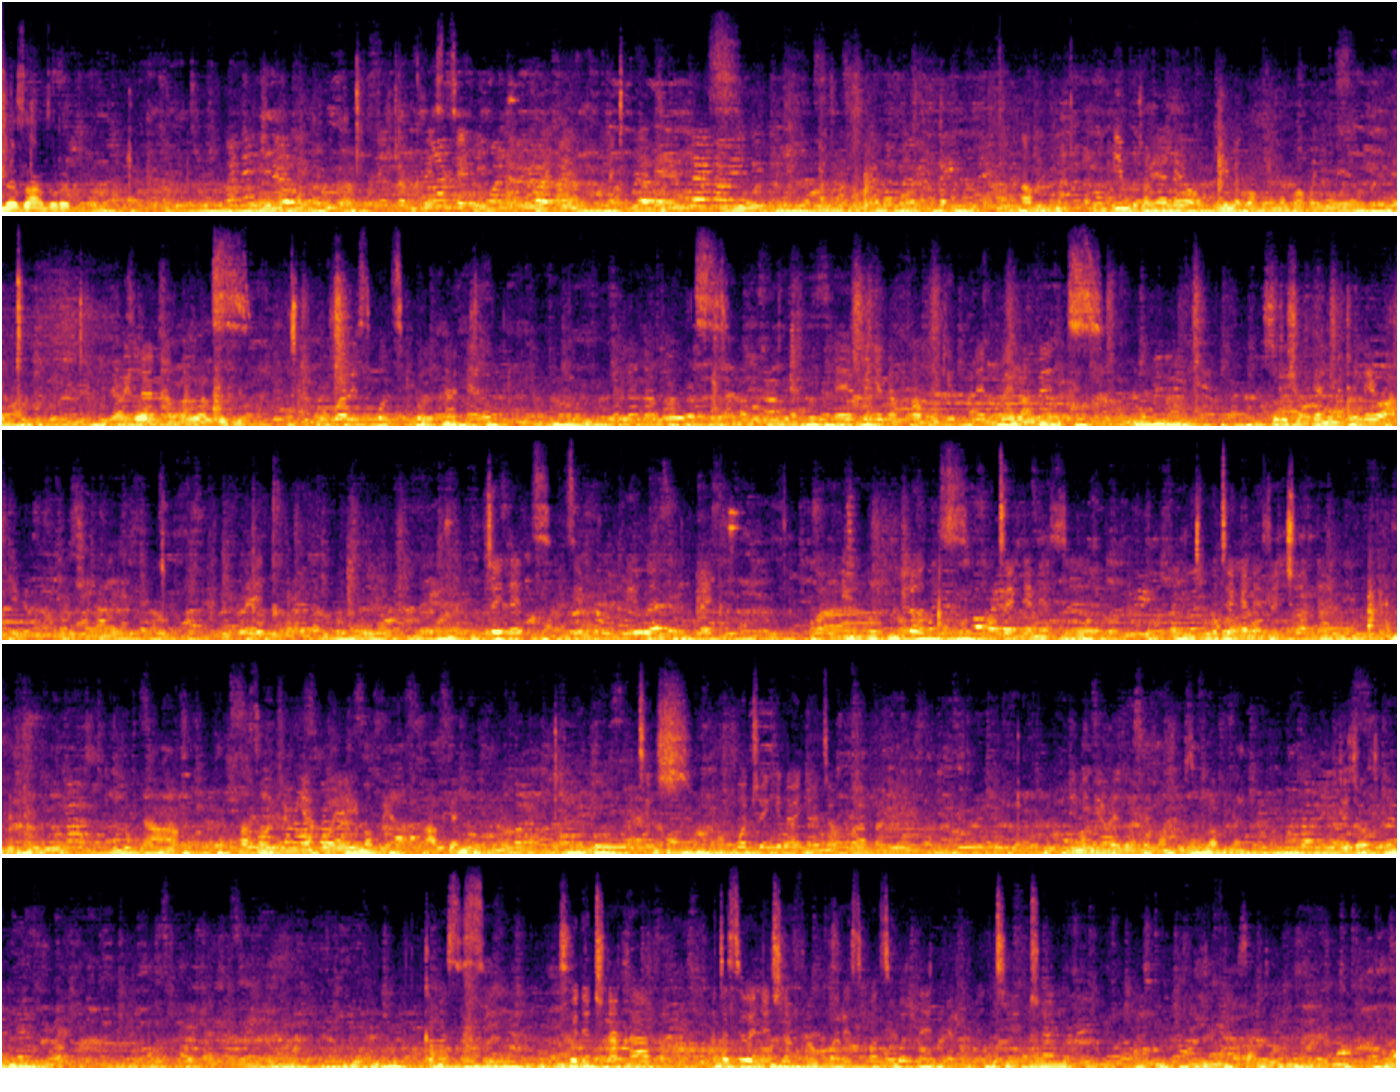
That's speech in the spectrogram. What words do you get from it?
Unaweza anza. Um, hii mkutano ya leo mimi imekuwa muhimu kwa kwenye kuwa responsible na health. Nimeelearn about eh, venye nafaa kukeep environment. Solution gani imetolewa imekufurahisha plots kutengeneze kutengeneze choo ndani Na yako ya hii mambo ya afya ni nini? teach watu wengine wenye wajakuwa hapa Nini mimi naweza sema kuhusu afya? Chochote. kama sisi wenye tunakaa hapa hata si wenyewe tunafaa kuwa responsible na environment yetu さい。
